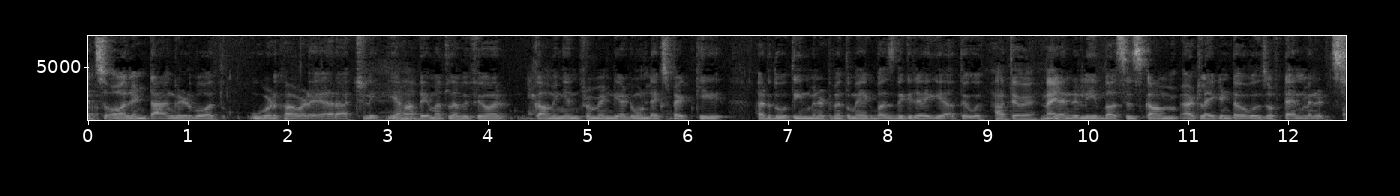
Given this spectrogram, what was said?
it's all entangled बहुत उबड़ खाबड़ है यार एक्चुअली यहाँ पे मतलब if you are coming in from India don't expect कि हर दो तीन मिनट में तुम्हें एक बस दिख जाएगी आते हुए. आते हुए generally buses come at like intervals of ten minutes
